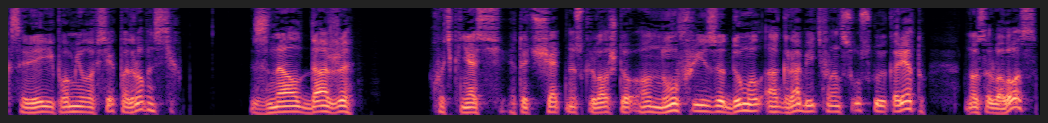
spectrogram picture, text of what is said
Ксаверий помнил во всех подробностях. Знал даже, хоть князь это тщательно скрывал, что Онуфрий задумал ограбить французскую карету, но сорвалось.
